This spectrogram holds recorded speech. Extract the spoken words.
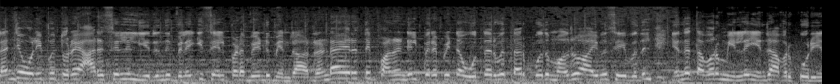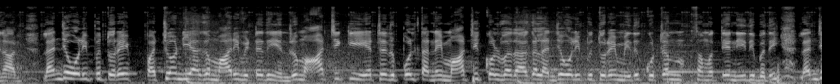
லஞ்ச ஒழிப்புத்துறை அரசியலில் இருந்து விலகி செயல்பட வேண்டும் என்றார். இரண்டாயிரத்தி பன்னெண்டில் பிறப்பிட்ட உத்தரவு தற்போது மறு ஆய்வு செய்வதில் எந்த தவறும் இல்லை என்று அவர் கூறினார். லஞ்ச ஒழிப்புத்துறை பச்சோண்டியாக மாறிவிட்டது என்றும் ஆட்சிக்கு ஏற்றது போல் தன்னை மாற்றிக்கொள்வதாக லஞ்ச ஒழிப்புத்துறை மீது குற்றம் சுமத்திய நீதிபதி லஞ்ச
